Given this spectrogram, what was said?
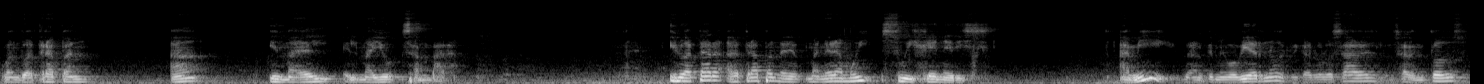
cuando atrapan a Ismael El Mayo Zambada y lo atrapan de manera muy sui generis. A mí, durante mi gobierno, Ricardo lo sabe, lo saben todos,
